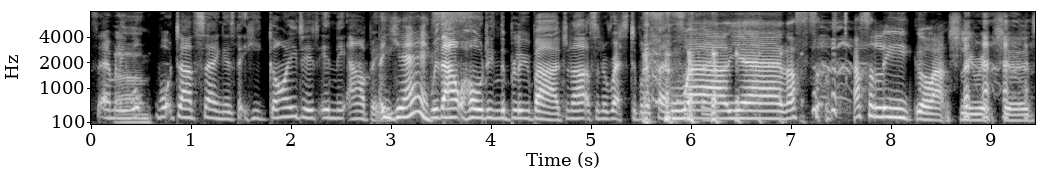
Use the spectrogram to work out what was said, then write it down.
So Emily, um, what, what Dad's saying is that he guided in the Abbey, yes. without holding the blue badge, and that's an arrestable offence. well, yeah, that's that's illegal, actually, Richard.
